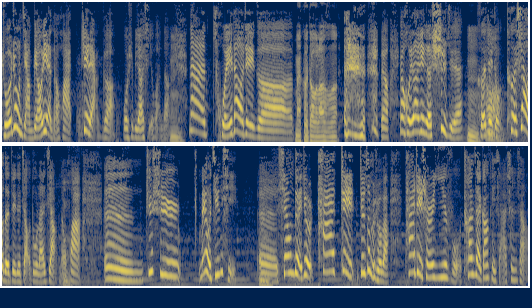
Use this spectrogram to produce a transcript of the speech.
着重讲表演的话，这两个我是比较喜欢的。嗯，那回到这个 麦克道格拉斯，没有，要回到这个视觉嗯和这种哦特效的这个角度来讲的话，嗯，就是没有惊喜。呃，相对就是他这就这么说吧，他这身衣服穿在钢铁侠身上，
